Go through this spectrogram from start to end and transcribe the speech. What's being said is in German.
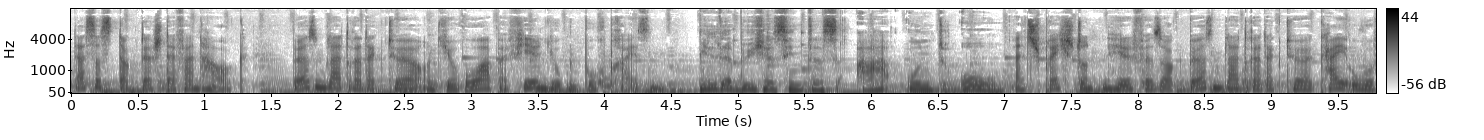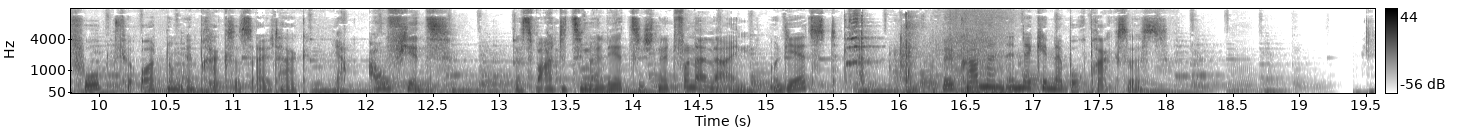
das ist Dr. Stefan Haug, Börsenblattredakteur und Juror bei vielen Jugendbuchpreisen. Bilderbücher sind das A und O. Als Sprechstundenhilfe sorgt Börsenblattredakteur Kai-Uwe Vogt für Ordnung im Praxisalltag. Ja, auf jetzt! Das Wartezimmer leert sich nicht von allein. Und jetzt? Willkommen in der Kinderbuchpraxis.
